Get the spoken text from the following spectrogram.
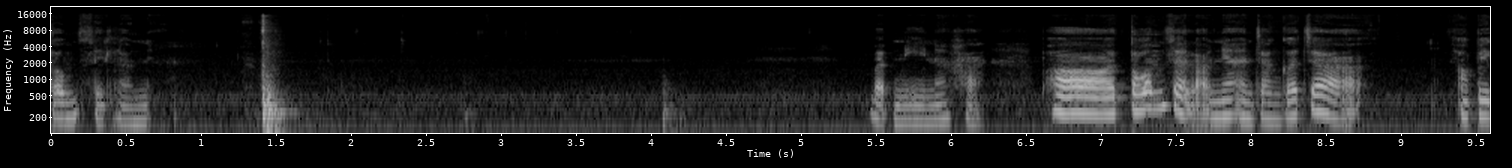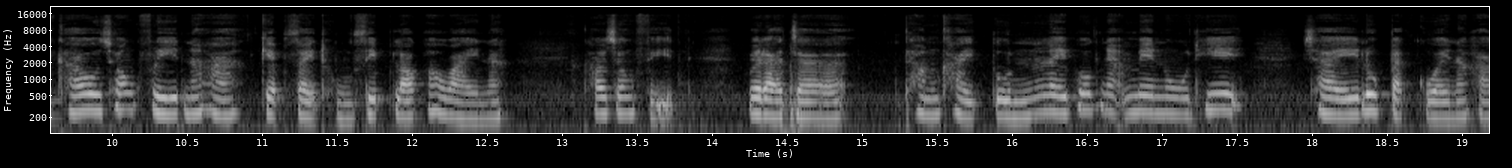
ต้มเสร็จแล้วเนี่ย แบบนี้นะคะ พอต้มเสร็จแล้วเนี่ยอันจังก็จะเอาไปเข้าช่องฟรีซนะคะ เก็บใส่ถุงซิปล็อกเอาไว้นะ เข้าช่องฟรีซเวลาจะทำไข่ตุ๋นอะไรพวกเนี้ยเมนูที่ใช้ลูกแปะกล้วยนะคะ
